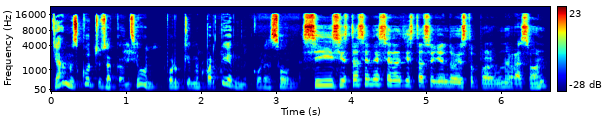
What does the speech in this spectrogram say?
ya no escucho esa canción porque me partieron el corazón. Sí, si estás en esa edad y estás oyendo esto por alguna razón,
